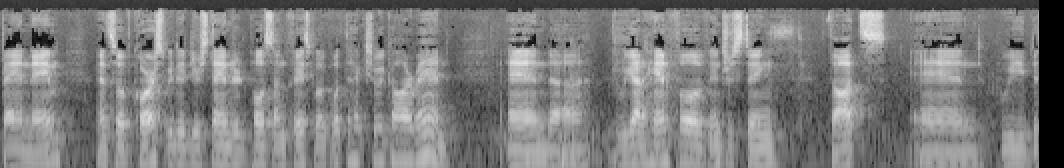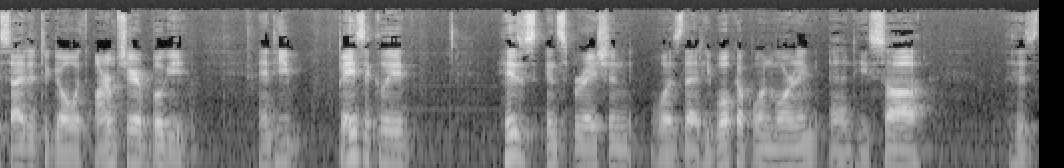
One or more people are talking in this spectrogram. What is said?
band name, and so of course we did your standard post on Facebook. What the heck should we call our band? And uh, we got a handful of interesting thoughts, and we decided to go with Armchair Boogie. And he basically, his inspiration was that he woke up one morning and he saw his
